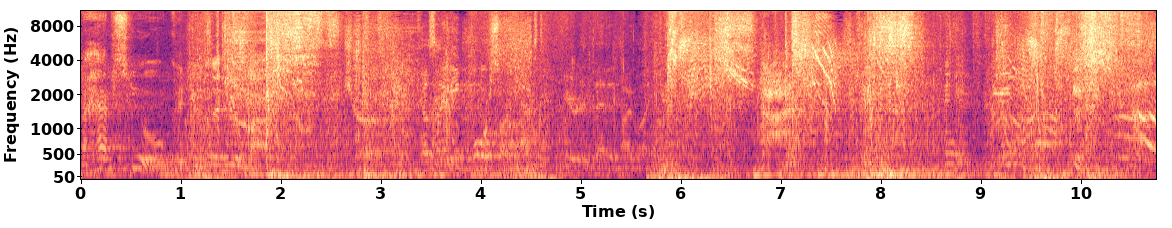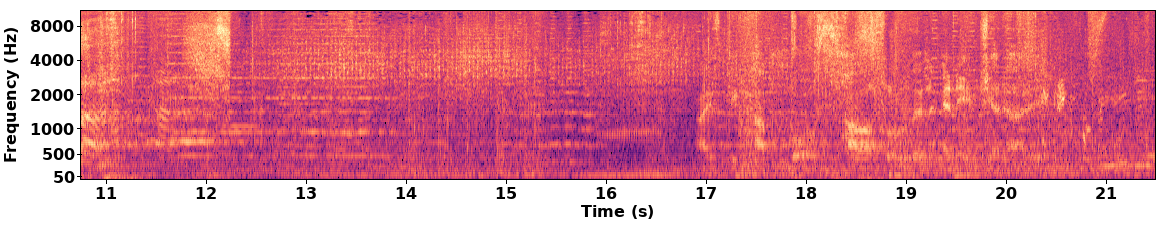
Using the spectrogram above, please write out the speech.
Perhaps you could use a new mouse. Because I need more sarcastic bearded men in my life. I've become more powerful than any Jedi.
